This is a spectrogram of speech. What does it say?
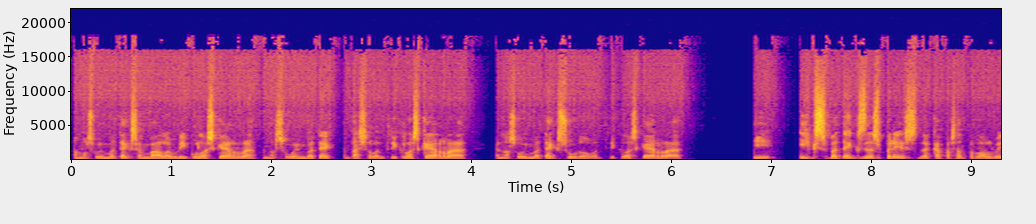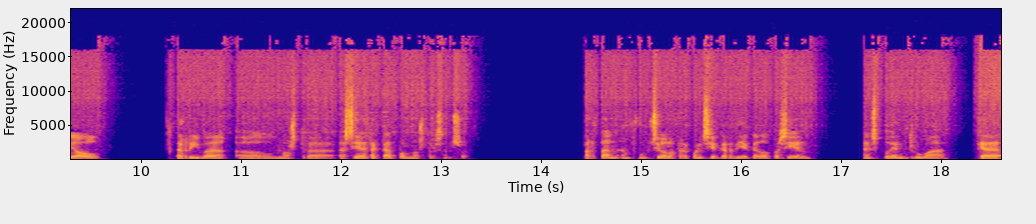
amb el següent batec se'n va a l'aurícula esquerra, en el següent batec baixa el ventricle esquerre, en el següent batec surt el ventricle esquerre, i X batecs després de que ha passat per l'alveol arriba el nostre, a ser detectat pel nostre sensor. Per tant, en funció de la freqüència cardíaca del pacient, ens podem trobar que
